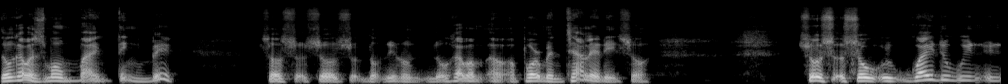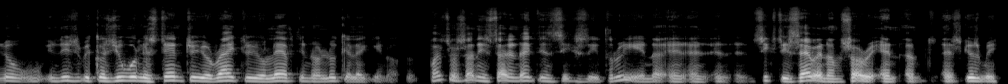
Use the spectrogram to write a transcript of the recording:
don't have a small mind, think big. So, so, so, so don't, you know, don't have a, a, poor mentality. So, so, so, so, why do we, you know, this? Because you will stand to your right, to your left, you know, look like, you know, Pastor Sonny started in 1963 and, and, and, and 67, I'm sorry, and, um, excuse me,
